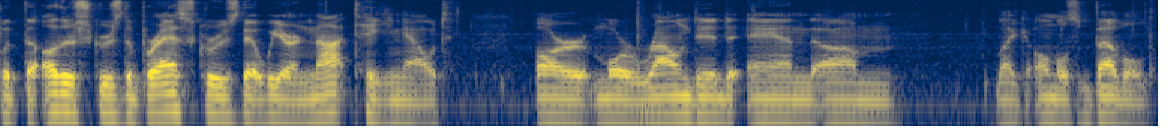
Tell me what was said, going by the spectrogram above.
But the other screws, the brass screws that we are not taking out, are more rounded and um, like almost beveled.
